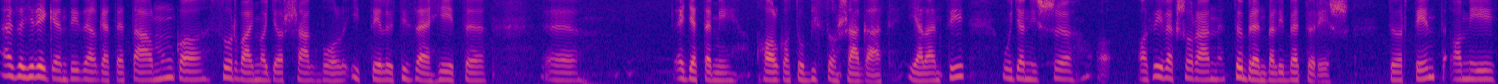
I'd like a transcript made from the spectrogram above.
Ez egy régen dédelgetett álmunk, a szorvány magyarságból itt élő 17 egyetemi hallgató biztonságát jelenti, ugyanis az évek során több rendbeli betörés történt, ami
